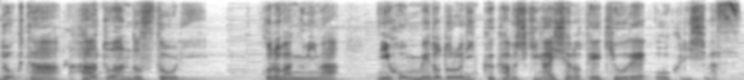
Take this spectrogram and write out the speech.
ドクターハートストーリー。この番組は日本メドトロニック株式会社の提供でお送りします。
